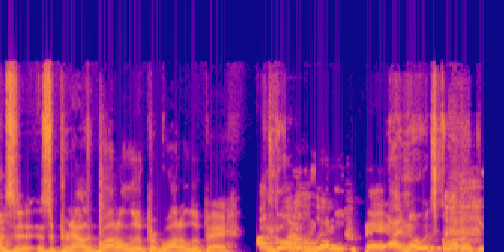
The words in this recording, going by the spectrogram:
Is it is it pronounced Guadalupe or Guadalupe? I'm going with Guadalupe. I know it's Guadalupe,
